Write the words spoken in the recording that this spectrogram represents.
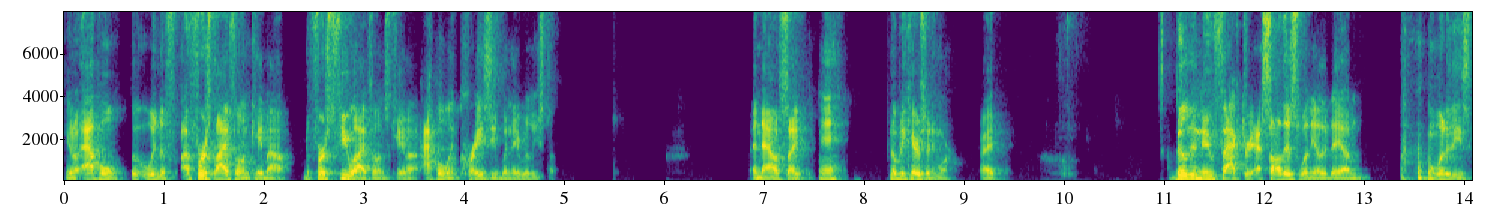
you know, Apple, when the uh, first iPhone came out, the first few iPhones came out, Apple went crazy when they released them. And now it's like, eh, nobody cares anymore, right? Build a new factory. I saw this one the other day on one of these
